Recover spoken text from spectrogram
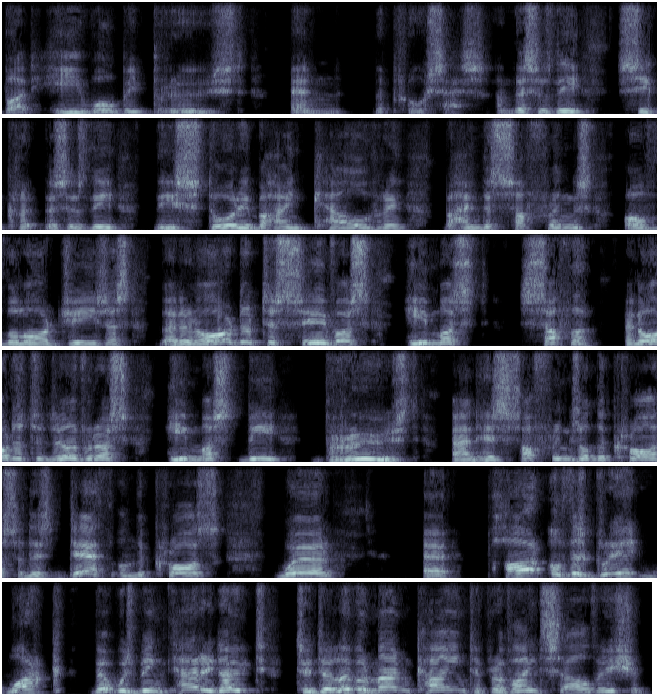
but he will be bruised in the process. And this is the secret, this is the, the story behind Calvary, behind the sufferings of the Lord Jesus, that in order to save us, he must suffer. In order to deliver us, he must be bruised. And his sufferings on the cross and his death on the cross were uh, part of this great work that was being carried out to deliver mankind, to provide salvation.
